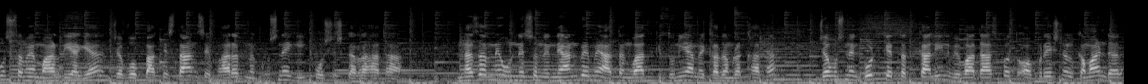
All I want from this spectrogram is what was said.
उस समय मार दिया गया, जब वो पाकिस्तान से भारत में घुसने की कोशिश कर रहा था। नज़र ने 1999 में आतंकवाद की दुनिया में कदम रखा था, जब उसने गुट के तत्कालीन विवादास्पद ऑपरेशनल कमांडर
